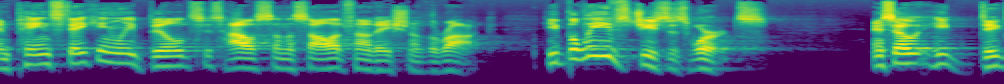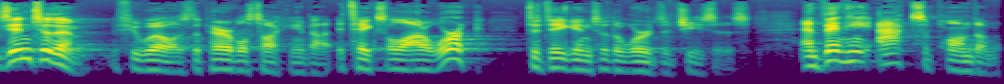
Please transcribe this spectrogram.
and painstakingly builds his house on the solid foundation of the rock. He believes Jesus' words. And so he digs into them, if you will, as the parable's talking about. It takes a lot of work to dig into the words of Jesus. And then he acts upon them.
